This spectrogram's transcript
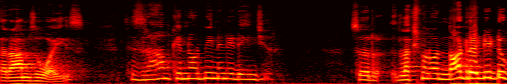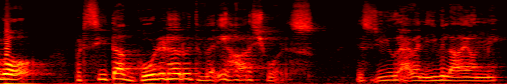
Ram's voice. Says Ram cannot be in any danger. So Lakshman was not ready to go, but Sita goaded her with very harsh words. Says, you have an evil eye on me.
